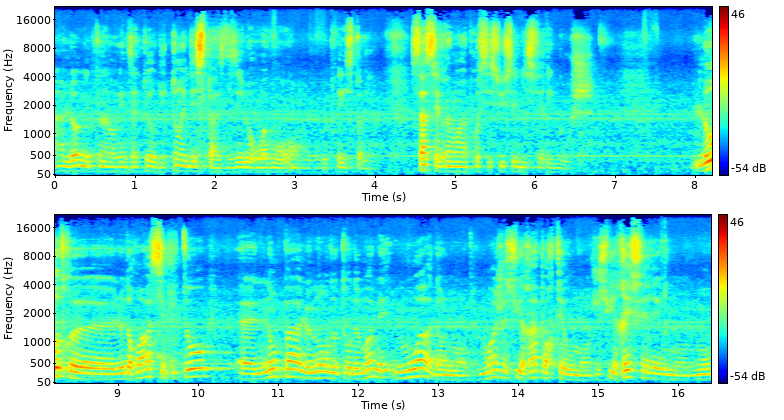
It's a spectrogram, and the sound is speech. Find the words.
Hein, l'homme est un organisateur du temps et de l'espace, disait le roi Gouron, le préhistorien. Ça, c'est vraiment un processus hémisphérique gauche. L'autre, euh, le droit, c'est plutôt euh, non pas le monde autour de moi, mais moi dans le monde. Moi, je suis rapporté au monde, je suis référé au monde,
